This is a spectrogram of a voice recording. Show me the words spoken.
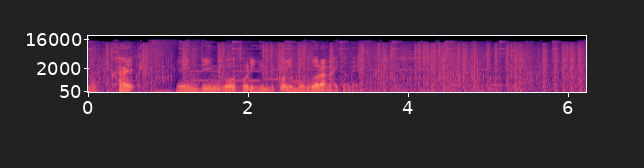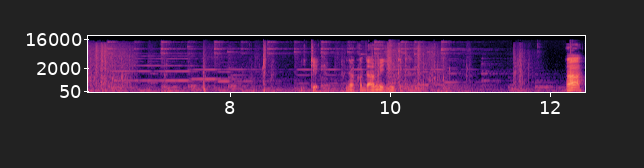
もう一回エンディングを取りに向こうに戻らないとね。て、なんかダメージ受けたけど。あ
